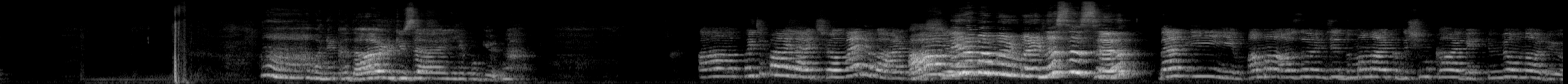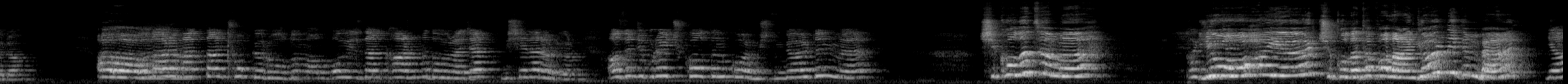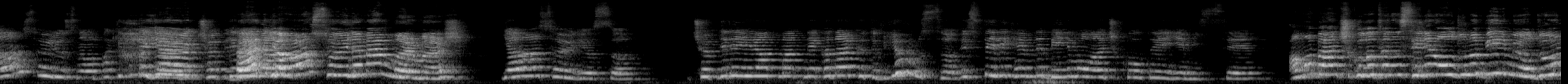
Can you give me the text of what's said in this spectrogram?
Ah, ne kadar güzel bugün. Aa, Pacı Paylaşıyor. Merhaba arkadaşım. Aa merhaba Mırmır, nasılsın? Ben iyiyim ama az önce Duman arkadaşımı kaybettim ve onu arıyorum. Aa, Onu aramaktan çok yoruldum. O yüzden karnımı doyuracak bir şeyler arıyorum. Az önce buraya çikolatamı koymuştum. Gördün mü? çikolata mı? Paketi... Yo hayır, çikolata falan görmedim ben. Yalan söylüyorsun ama paketi de geldi. Çöpleri Ben yalan söylemem Mırmır. Yalan söylüyorsun. Çöpleri yere atmak ne kadar kötü biliyor musun? Üstelik hem de benim olan çikolatayı yemişsin. Ama ben çikolatanın senin olduğunu bilmiyordum.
